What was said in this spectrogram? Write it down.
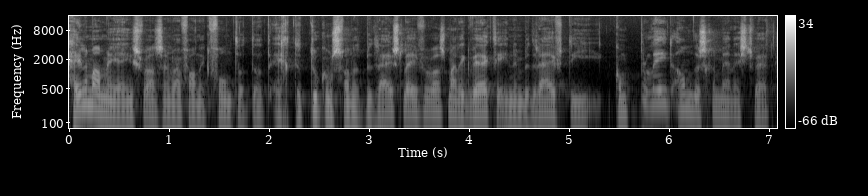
helemaal mee eens was en waarvan ik vond dat dat echt de toekomst van het bedrijfsleven was. Maar ik werkte in een bedrijf die compleet anders gemanaged werd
